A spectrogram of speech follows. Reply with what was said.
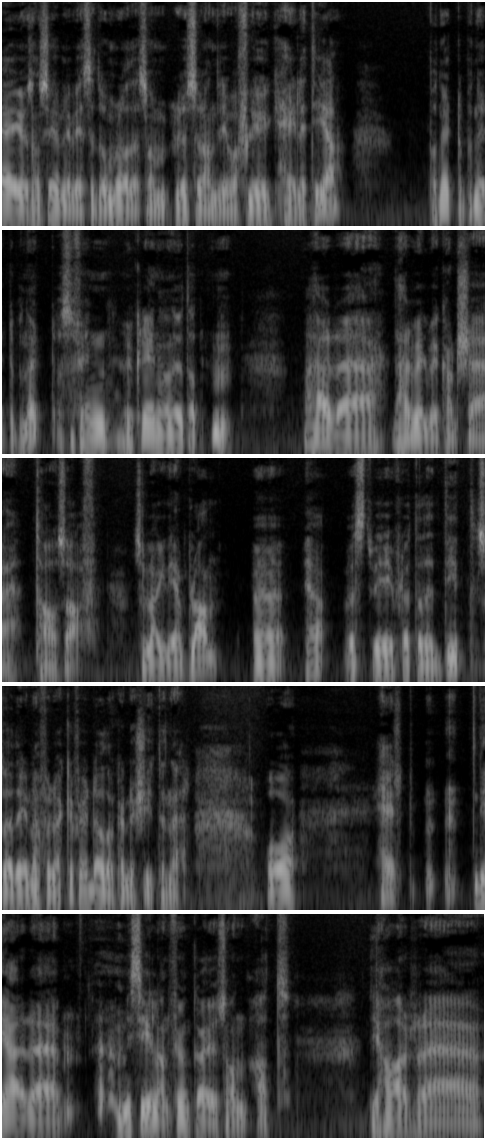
er jo sannsynligvis et område som russerne driver og flyr hele tida. På nytt og på nytt og på nytt, og så finner ukrainerne ut at hm, det her, det her, vil vi kanskje ta oss av. Så lager de en plan. Uh, ja, hvis vi flytter det dit, så er det innenfor rekkefølge, og da kan de skyte ned. Og helt De her uh, missilene funker jo sånn at de har uh,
